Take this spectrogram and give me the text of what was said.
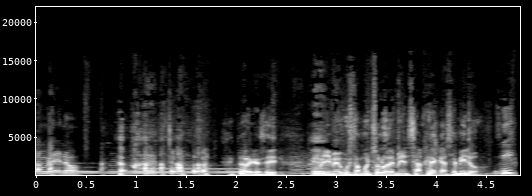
No, hombre, no. Claro que sí. Oye, me gusta mucho lo de mensaje de Casemiro. Sí.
